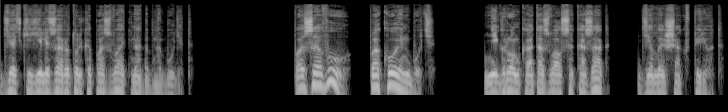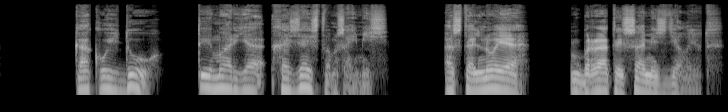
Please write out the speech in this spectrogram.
Дядьке Елизару только позвать надобно будет. Позову, покоен будь. Негромко отозвался казак, делая шаг вперед. Как уйду, ты, Марья, хозяйством займись. Остальное браты сами сделают.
